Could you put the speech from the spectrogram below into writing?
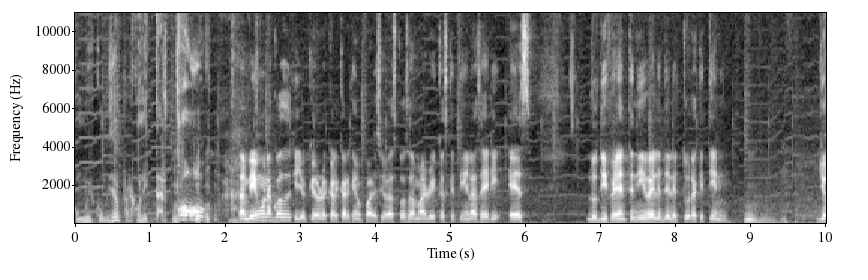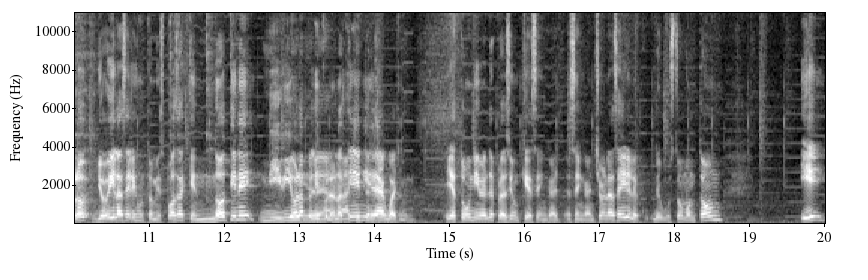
¿cómo, cómo hicieron para conectar todo? También una cosa que yo quiero recalcar que me pareció las cosas más ricas que tiene la serie es los diferentes niveles de lectura que tienen. yo, lo, yo vi la serie junto a mi esposa que no tiene ni vio Ni la idea. película, no Ah, tiene ni idea de. Watchmen. Ella tuvo un nivel de presión que se, enga- se enganchó en la serie, le, le gustó un montón y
